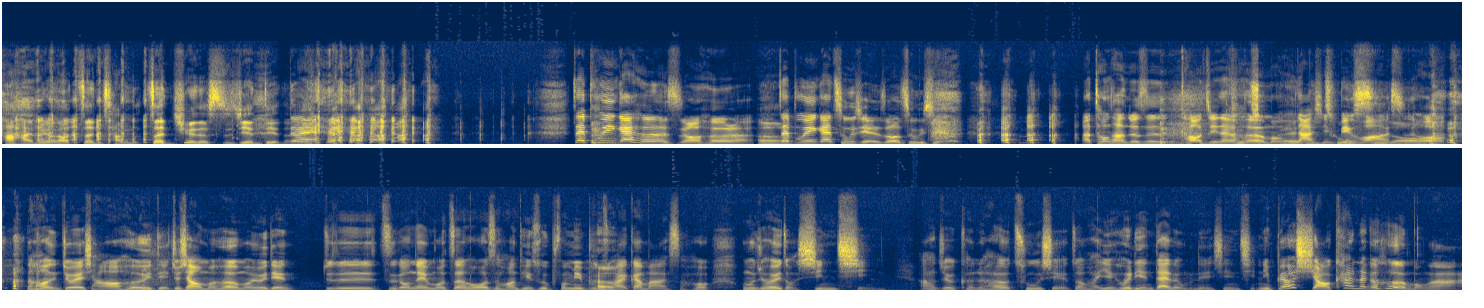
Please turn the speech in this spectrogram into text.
他还没有到正常正确的时间点呢。对。在不应该喝的时候喝了，嗯、在不应该出血的时候出血。啊，通常就是靠近那个荷尔蒙大型变化的时候，欸哦、然后你就会想要喝一点，就像我们荷尔蒙有一点就是子宫内膜症候或是黄体素分泌不足还干嘛的时候，我们就会有一种心情，然后就可能还有出血的状况，也会连带着我们的心情。你不要小看那个荷尔蒙啊！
